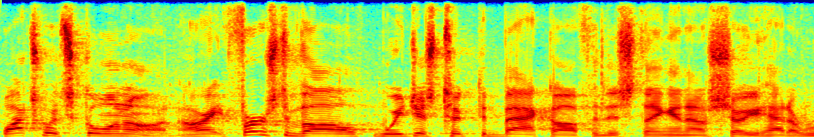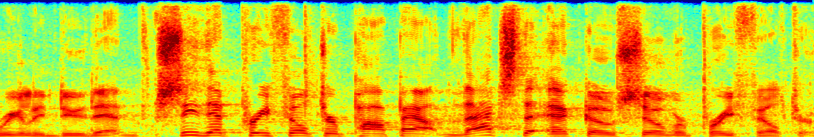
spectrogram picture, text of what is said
watch what's going on. All right, first of all, we just took the back off of this thing and I'll show you how to really do that. See that pre-filter pop out? That's the Eco Silver pre-filter.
